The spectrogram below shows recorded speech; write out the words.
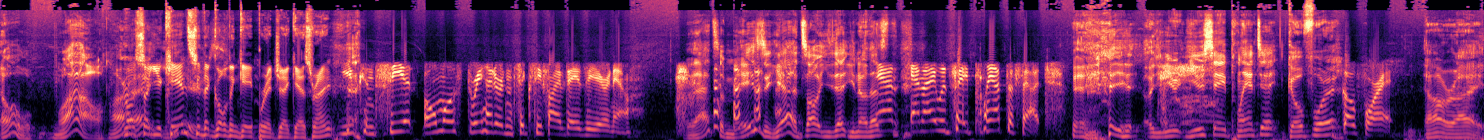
Oh wow! All Oh, right. so you can see the Golden Gate Bridge, I guess, right? You can see it almost 365 days a year now. That's amazing. Yeah, it's all you know. That's And and I would say plant the vetch. you you say plant it, go for it. Go for it. All right,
